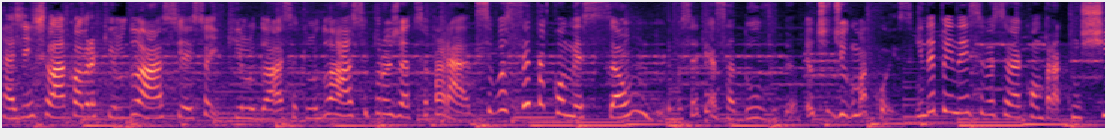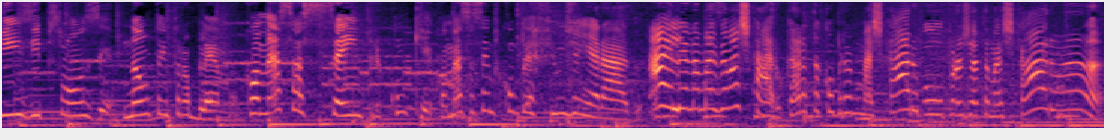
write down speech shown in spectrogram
A gente lá cobra quilo do aço e é isso aí. Quilo do aço é quilo do aço e projeto separado. Se você tá começando você tem essa dúvida, eu te digo uma coisa. Independente se você vai comprar com X, Y, Z, não tem problema. Começa sempre com o quê? Começa sempre com perfil engenheirado. Ah, Helena, mas é mais caro. O cara tá cobrando mais caro? Ou o projeto é mais caro? Ah,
